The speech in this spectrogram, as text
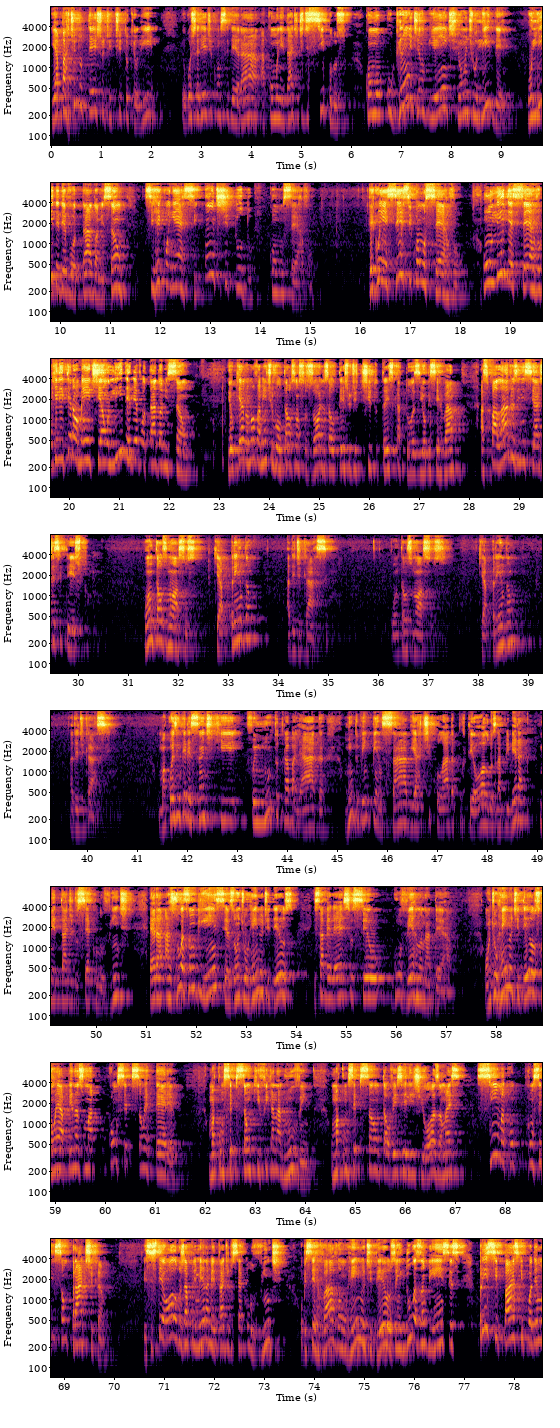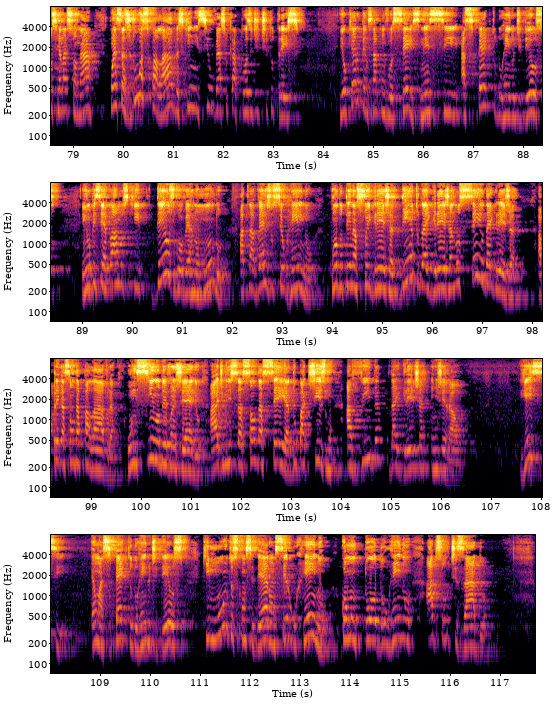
E a partir do texto de Tito que eu li, eu gostaria de considerar a comunidade de discípulos como o grande ambiente onde o líder, o líder devotado à missão, se reconhece, antes de tudo, como um servo. Reconhecer-se como servo, um líder servo que literalmente é um líder devotado à missão. Eu quero novamente voltar os nossos olhos ao texto de Tito 3,14 e observar as palavras iniciais desse texto. Quanto aos nossos, que aprendam a dedicar-se. Quanto aos nossos, que aprendam a dedicar-se. Uma coisa interessante que foi muito trabalhada, muito bem pensada e articulada por teólogos na primeira metade do século XX, era as duas ambiências onde o reino de Deus estabelece o seu governo na terra. Onde o reino de Deus não é apenas uma concepção etérea, uma concepção que fica na nuvem, uma concepção talvez religiosa, mas sim uma concepção prática. Esses teólogos da primeira metade do século XX observavam o reino de Deus em duas ambiências principais que podemos relacionar com essas duas palavras que iniciam o verso 14 de Tito 3. E eu quero pensar com vocês nesse aspecto do reino de Deus, em observarmos que Deus governa o mundo através do seu reino, quando tem na sua igreja, dentro da igreja, no seio da igreja, a pregação da palavra, o ensino do evangelho, a administração da ceia, do batismo, a vida da igreja em geral. E esse é um aspecto do reino de Deus que muitos consideram ser o reino como um todo, o reino absolutizado.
